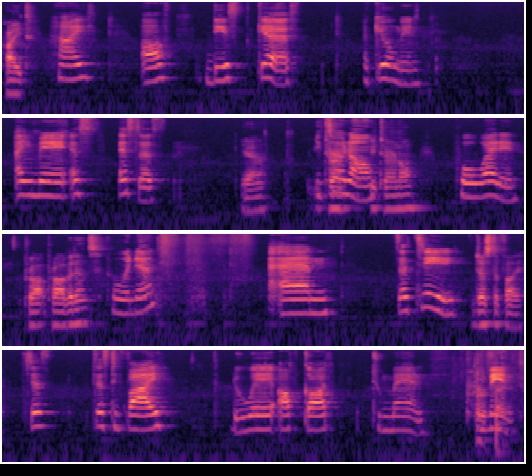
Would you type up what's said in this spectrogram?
Height. height of this gas argument. I may as- assess Yeah. Eternal. Eternal. providing Pro- providence. providence and the three Justify. just justify the way of God to man. Perfect.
